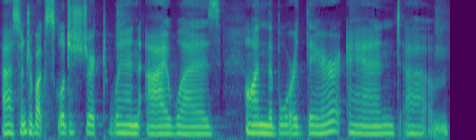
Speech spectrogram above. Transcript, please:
uh, Central Bucks School District when I was on the board there and um,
